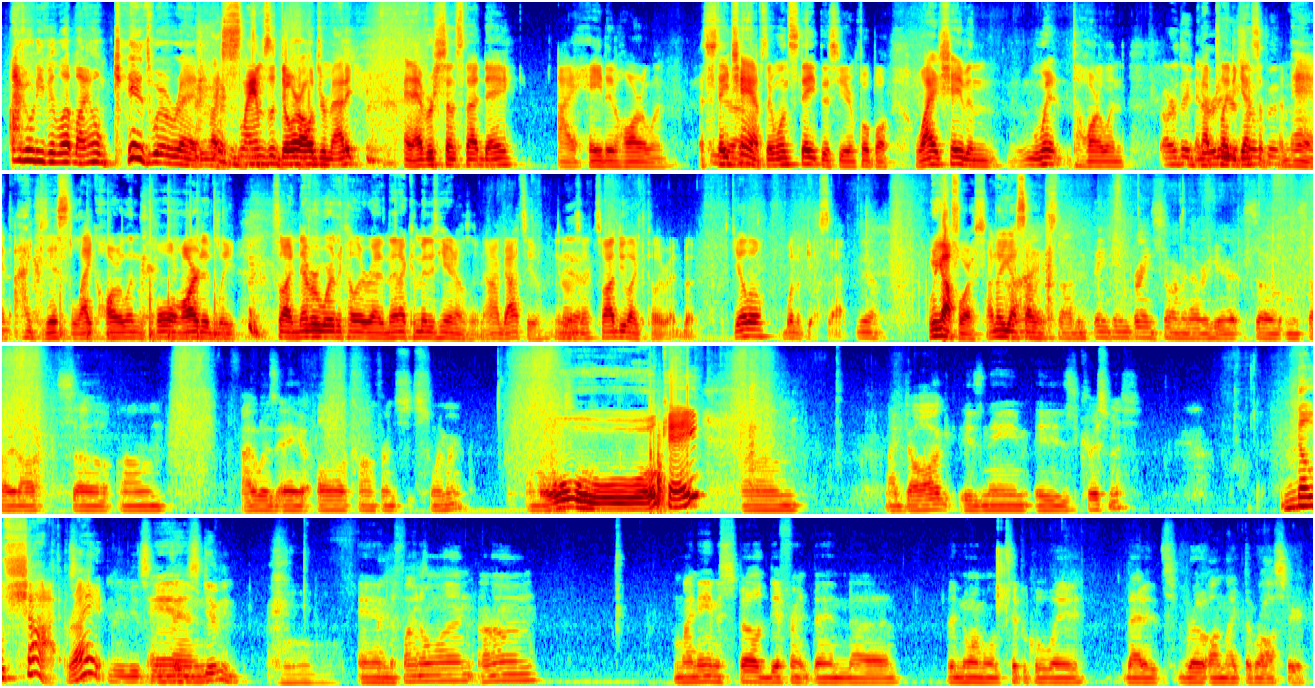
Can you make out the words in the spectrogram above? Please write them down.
I don't even let my own kids wear red. He like slams the door all dramatic. And ever since that day, I hated Harlan. State Yeah. champs. They won state this year in football. Wyatt Shaven went to Harlan, Are they? and I played or against something? him. Man, I dislike Harlan wholeheartedly. So I never wear the color red. And then I committed here, and I was like, nah, I got to. You know what I'm saying? So I do like the color red, but yellow wouldn't have guessed that. Yeah. What do you got for us? I know you got Alright, something. so I've been thinking, brainstorming over here. So I'm gonna start it off. So um, I was a all conference swimmer. in my high school. Oh, okay. Um, my dog, his name is Christmas. No shot, right? Maybe it's And- Thanksgiving. And the final one, um, my name is spelled different than uh, the normal, typical way that it's wrote on like the roster.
